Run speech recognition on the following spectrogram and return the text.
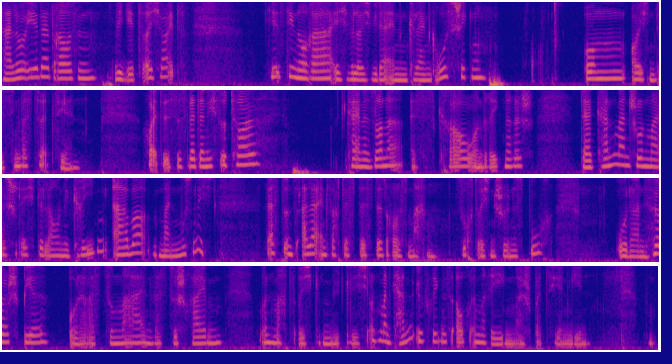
Hallo ihr da draußen, wie geht's euch heute? Hier ist die Nora, ich will euch wieder einen kleinen Gruß schicken, um euch ein bisschen was zu erzählen. Heute ist das Wetter nicht so toll, keine Sonne, es ist grau und regnerisch. Da kann man schon mal schlechte Laune kriegen, aber man muss nicht. Lasst uns alle einfach das Beste draus machen. Sucht euch ein schönes Buch oder ein Hörspiel oder was zu malen, was zu schreiben und macht's euch gemütlich. Und man kann übrigens auch im Regen mal spazieren gehen.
